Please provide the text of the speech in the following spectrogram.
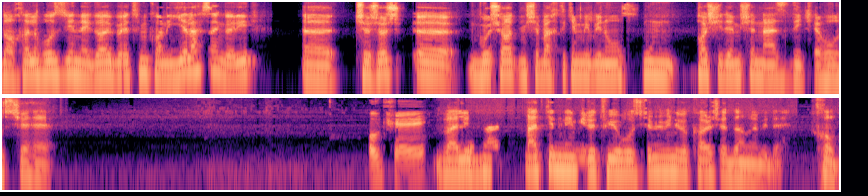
داخل حوض یه نگاهی بهت می‌کنه. یه لحظه انگاری چشاش گشاد میشه وقتی که می‌بینه اون خون پاشیده میشه نزدیک حوزچهه اوکی. ولی بعد, بعد که نمیره توی حوزچه می‌بینی به کارش ادامه میده. خب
